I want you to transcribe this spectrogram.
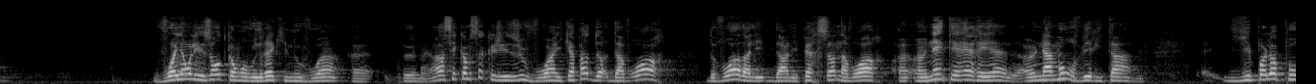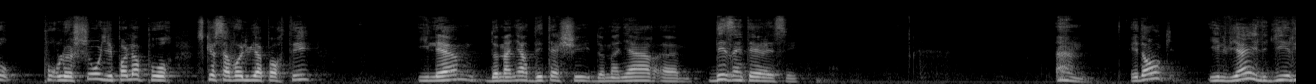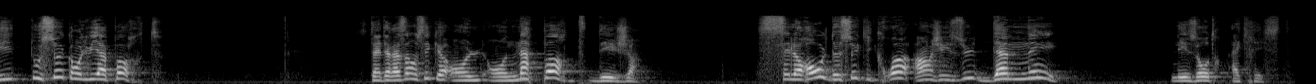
Voyons les autres comme on voudrait qu'ils nous voient euh, eux-mêmes. Alors c'est comme ça que Jésus voit. Il est capable de voir dans les, personnes, d'avoir un, intérêt réel, un amour véritable. Il n'est pas là pour, pour le show, il n'est pas là pour ce que ça va lui apporter. Il aime de manière détachée, de manière euh, désintéressée. Et donc, il vient, il guérit tous ceux qu'on lui apporte. C'est intéressant aussi qu'on apporte des gens. C'est le rôle de ceux qui croient en Jésus d'amener les autres à Christ.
